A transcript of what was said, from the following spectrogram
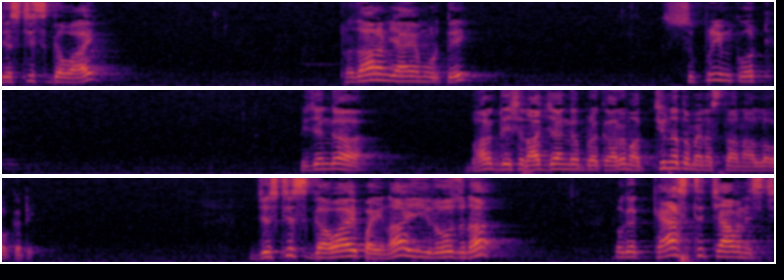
జస్టిస్ గవాయ్ ప్రధాన న్యాయమూర్తి సుప్రీంకోర్టు నిజంగా భారతదేశ రాజ్యాంగం ప్రకారం అత్యున్నతమైన స్థానాల్లో ఒకటి. జస్టిస్ గవాయ్ పైన ఈ రోజున ఒక క్యాస్ట్ చావనిస్ట్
